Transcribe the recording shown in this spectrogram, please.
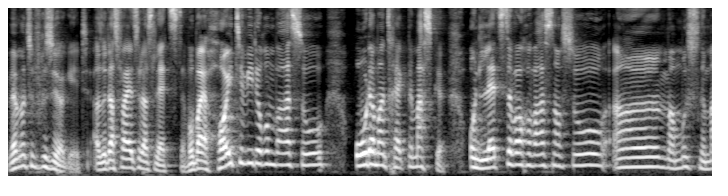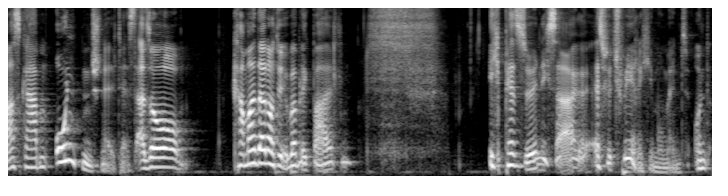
wenn man zum Friseur geht. Also das war jetzt so das Letzte. Wobei heute wiederum war es so, oder man trägt eine Maske. Und letzte Woche war es noch so, äh, man muss eine Maske haben und einen Schnelltest. Also kann man da noch den Überblick behalten? Ich persönlich sage, es wird schwierig im Moment. Und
